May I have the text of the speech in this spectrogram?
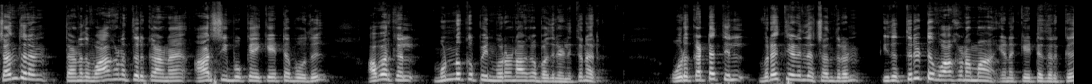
சந்திரன் தனது வாகனத்திற்கான ஆர்சி புக்கை கேட்டபோது அவர்கள் முன்னுக்கு பின் முரணாக பதிலளித்தனர். ஒரு கட்டத்தில் விரக்தியடைந்த சந்திரன் இது திருட்டு வாகனமா? என கேட்டதற்கு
